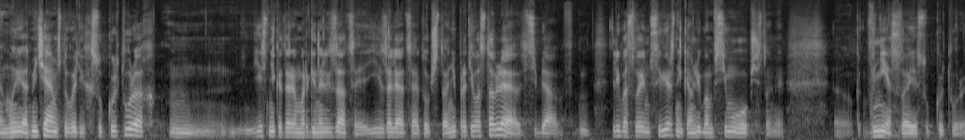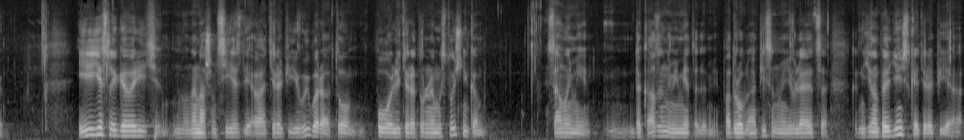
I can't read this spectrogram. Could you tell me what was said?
Мы отмечаем, что в этих субкультурах есть некоторая маргинализация и изоляция от общества. Они противоставляют себя либо своим сверстникам, либо всему обществу. э, вне своей субкультуры. И если говорить ну, на нашем съезде о терапии выбора, то по литературным источникам самыми доказанными методами, подробно описанными, является когнитивно-поведенческая терапия,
